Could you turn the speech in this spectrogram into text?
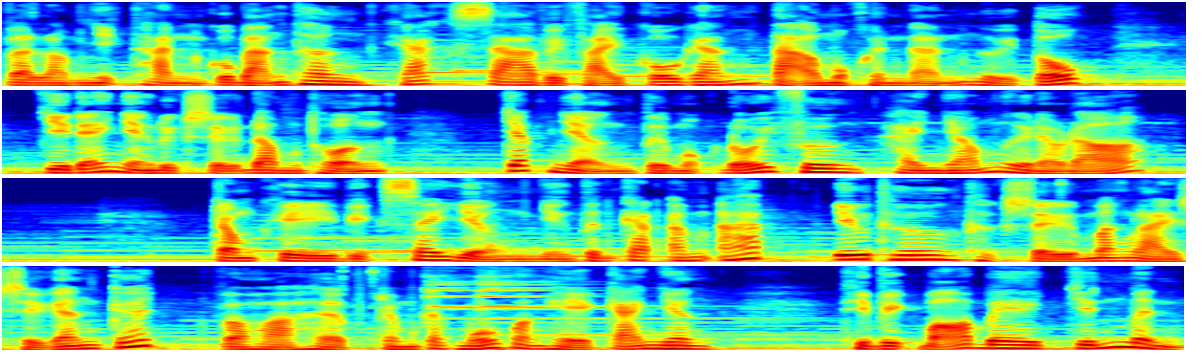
và lòng nhiệt thành của bản thân khác xa việc phải cố gắng tạo một hình ảnh người tốt chỉ để nhận được sự đồng thuận, chấp nhận từ một đối phương hay nhóm người nào đó. Trong khi việc xây dựng những tính cách ấm áp, yêu thương thực sự mang lại sự gắn kết và hòa hợp trong các mối quan hệ cá nhân, thì việc bỏ bê chính mình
